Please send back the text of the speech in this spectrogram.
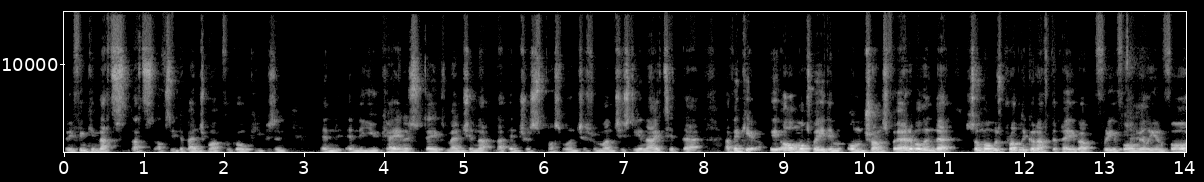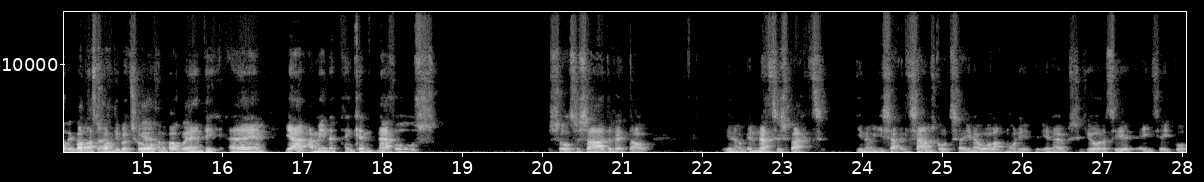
And you're thinking that's that's obviously the benchmark for goalkeepers in in, in the UK. And as Dave's mentioned, that that interest, possible interest from Manchester United there, I think it, it almost made him untransferable in that someone was probably going to have to pay about three or four million for him. Well, that's what they were talking Yeah, about, yeah. weren't they? Um, yeah, I mean, I'm thinking Neville's sort of side of it, though. You know, in retrospect, you know, you it sounds good, you know, all that money, you know, security at 88, but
